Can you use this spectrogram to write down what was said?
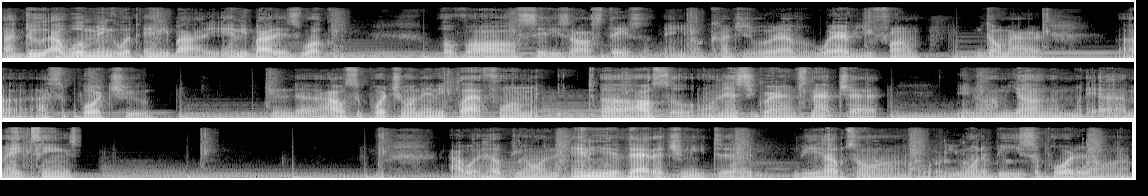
I do. I will mingle with anybody. Anybody is welcome. Of all cities, all states, you know, countries, whatever, wherever you from, don't matter. Uh, I support you, and uh, I'll support you on any platform. Uh, also on Instagram, Snapchat. You know, I'm young. I'm, uh, I'm 18. I would help you on any of that that you need to be helped on or you want to be supported on.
